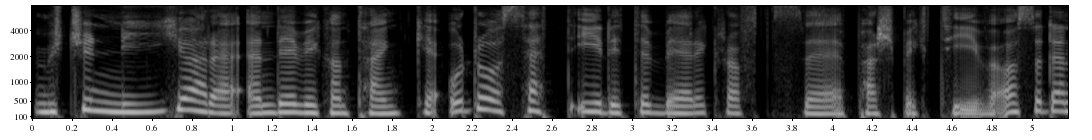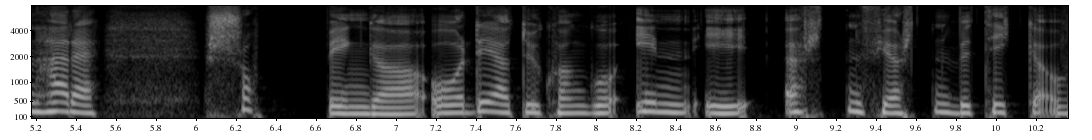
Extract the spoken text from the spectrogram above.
mye nyere enn det vi kan tenke, og da sett i dette bærekraftsperspektivet. Altså den herre shop shoppinga og det at du kan gå inn i 18-14 butikker og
